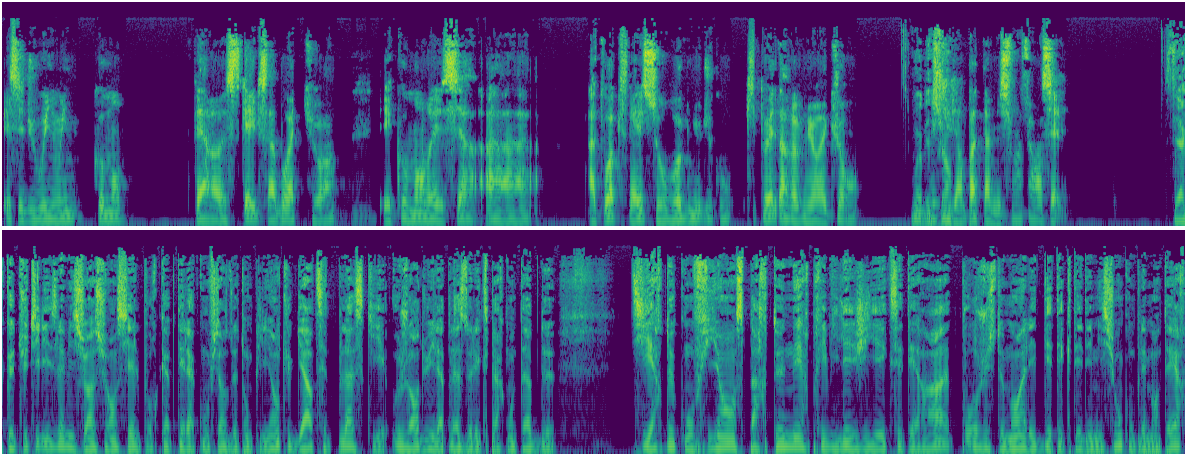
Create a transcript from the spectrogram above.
et c'est du win-win, comment faire scale sa boîte, tu vois, Mhm. et comment réussir à, à toi créer ce revenu, du coup, qui peut être un revenu récurrent, Ouais, bien mais sûr. qui vient pas de ta mission assurantielle. C'est-à-dire que tu utilises la mission assurantielle pour capter la confiance de ton client. Tu gardes cette place qui est aujourd'hui la place de l'expert comptable de tiers de confiance, partenaire privilégié, etc. pour justement aller détecter des missions complémentaires.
